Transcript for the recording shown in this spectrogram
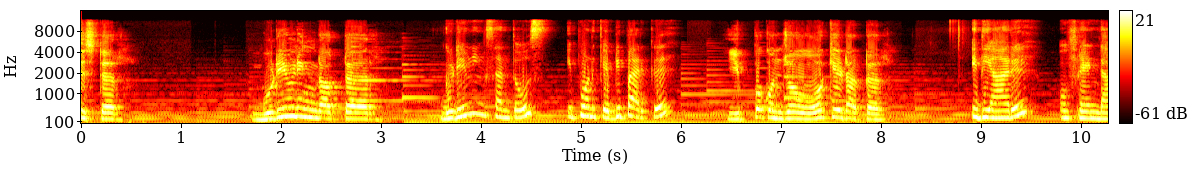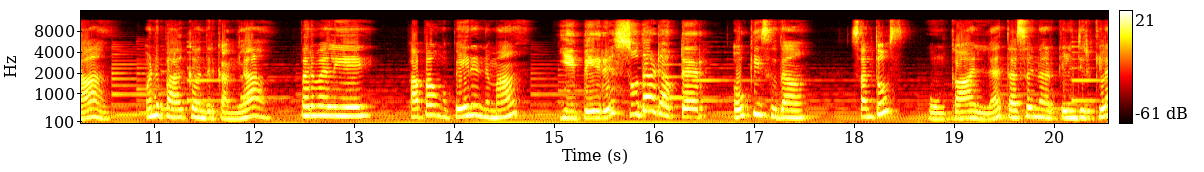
sister good evening doctor good evening Santhosh. இப்போ உனக்கு எப்படிப்பா இருக்கு? இப்போ கொஞ்சம் ஓகே டாக்டர் இது யாரு? உன் ஃப்ரெண்டா உன்னை பார்க்க வந்திருக்காங்களா? பரவாயில்லையே. பாப்பா உங்க பேர் என்னம்மா? என் பேரு சுதா டாக்டர். ஓகே சுதா. சந்தோஷ் உன் கால்ல தசைநார் கிழிஞ்சிருக்குல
